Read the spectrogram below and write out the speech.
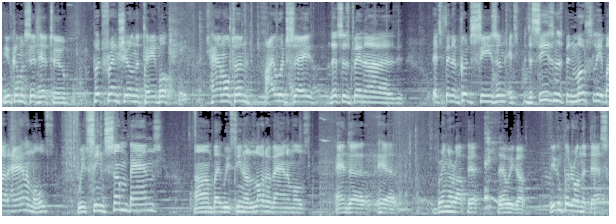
you come and sit here too. Put Frenchie on the table. Hamilton, I would say this has been a it's been a good season. It's the season has been mostly about animals. We've seen some bands, um, but we've seen a lot of animals. And uh, here, bring her up here. There we go. You can put her on the desk.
